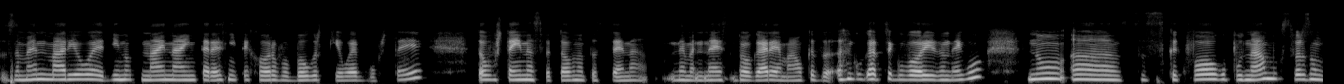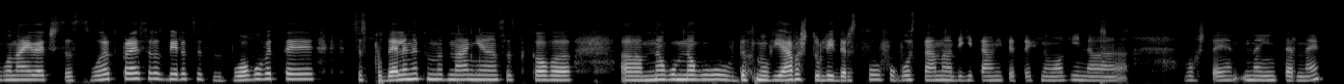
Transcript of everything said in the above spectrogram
За мен Марио е един от най-най-интересните хора в българския веб въобще то въобще и на световната сцена. Не, не България е малка, за, когато се говори за него, но а, с какво го познавам? Свързвам го най-вече с WordPress, разбира се, с блоговете, с поделянето на знания, с такова много-много вдъхновяващо лидерство в областта на дигиталните технологии на въобще на интернет.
